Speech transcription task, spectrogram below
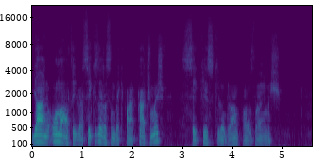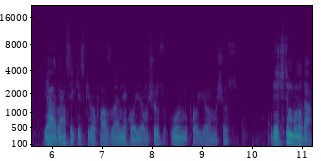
Yani 16 ile 8 arasındaki fark kaçmış? 8 kilogram fazlaymış. Yağdan 8 kilo fazla ne koyuyormuşuz? Un koyuyormuşuz. Geçtim bunu da.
